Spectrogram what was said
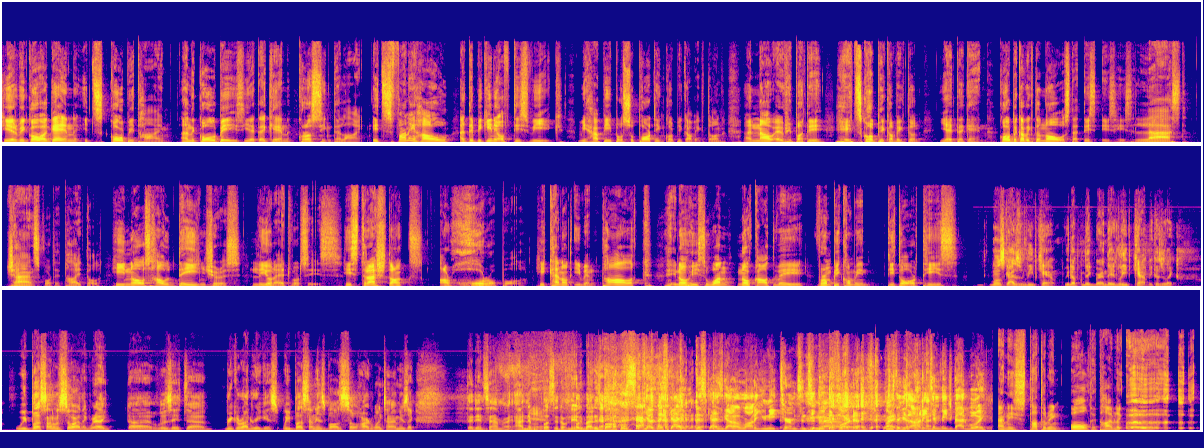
Here we go again, it's Colby time. And Colby is yet again crossing the line. It's funny how at the beginning of this week we have people supporting Colby Covington and now everybody hates Colby Covington yet again. Colby Covington knows that this is his last chance for the title. He knows how dangerous Leon Edwards is. His trash talks are horrible. He cannot even talk. You know, he's one knockout away from becoming Tito Ortiz. Most guys would leave camp. We'd up in Big Bear and they'd leave camp because they're like, we'd bust on him so hard. Like, we're like, uh, was it uh, Rico Rodriguez? We bust on his balls so hard one time. He was like, That didn't sound right. I never busted on anybody's balls. Yo, this guy, this guy's got a lot of unique terms since he moved to Florida. Used to be the Huntington Beach bad boy. and he's stuttering all the time like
